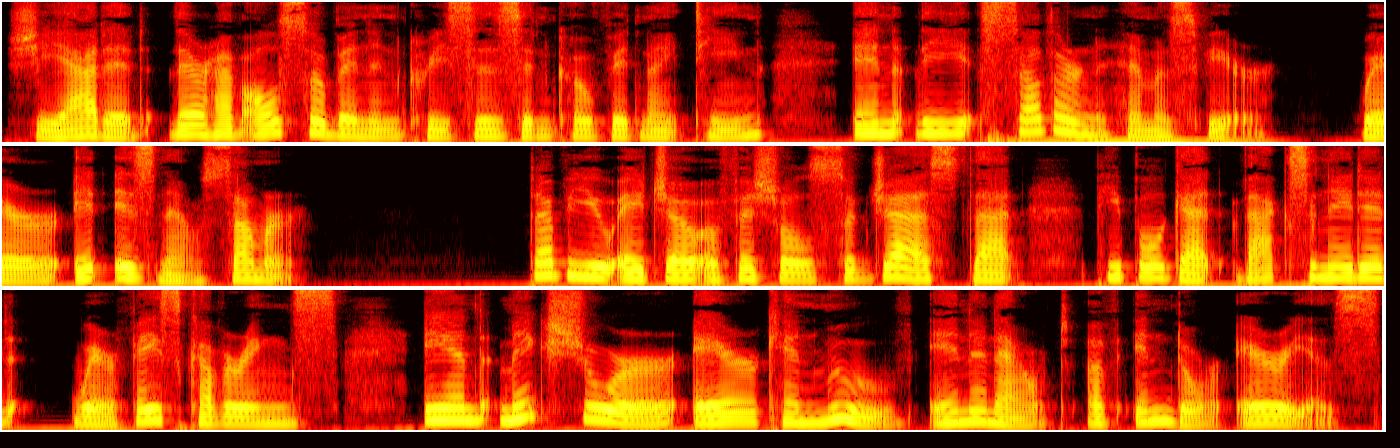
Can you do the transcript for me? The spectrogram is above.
She added there have also been increases in COVID 19 in the Southern Hemisphere, where it is now summer. WHO officials suggest that people get vaccinated, wear face coverings, and make sure air can move in and out of indoor areas.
